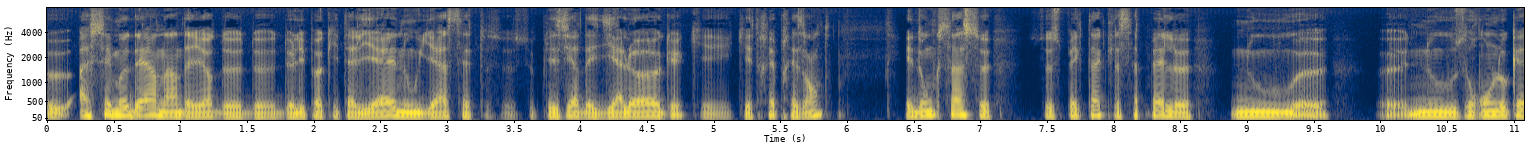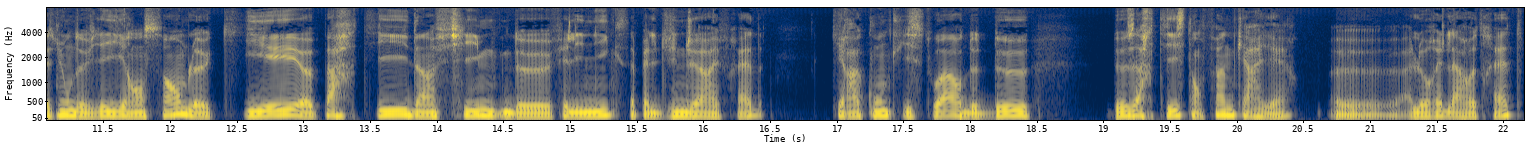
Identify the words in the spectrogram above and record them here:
euh, assez moderne hein, d'ailleurs de, de, l'époque italienne où il y a cette, ce, plaisir des dialogues qui est, très présente. Et donc ça, ce, spectacle s'appelle euh, Nous euh, nous aurons l'occasion de vieillir ensemble, qui est parti d'un film de Fellini qui s'appelle Ginger et Fred, qui raconte l'histoire de deux, deux artistes en fin de carrière, euh, à l'orée de la retraite,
